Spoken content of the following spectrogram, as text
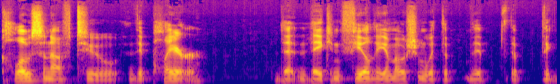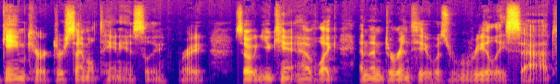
close enough to the player that they can feel the emotion with the, the the the, game character simultaneously, right? So you can't have like, and then Dorinthea was really sad,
